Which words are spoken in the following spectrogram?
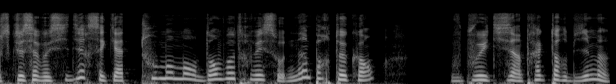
ce que ça veut aussi dire, c'est qu'à tout moment dans votre vaisseau, n'importe quand, vous pouvez utiliser un tractor beam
